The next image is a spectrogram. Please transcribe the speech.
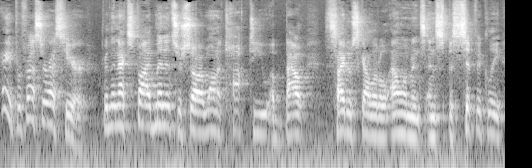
Hey, Professor S here. For the next five minutes or so, I want to talk to you about cytoskeletal elements, and specifically,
